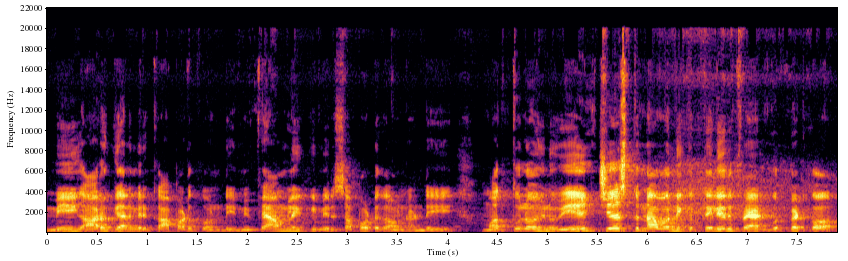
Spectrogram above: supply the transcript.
మీ ఆరోగ్యాన్ని మీరు కాపాడుకోండి మీ ఫ్యామిలీకి మీరు సపోర్ట్గా ఉండండి. మత్తులో నువ్వు ఏం చేస్తున్నావో నీకు తెలియదు ఫ్రెండ్ గుర్తుపెట్టుకో.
